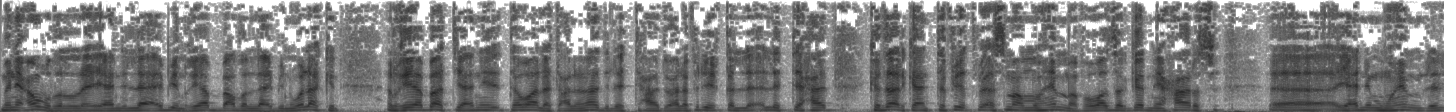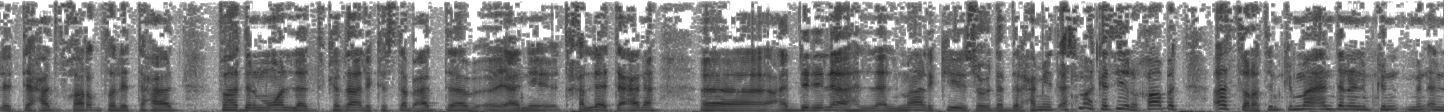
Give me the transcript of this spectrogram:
من يعوض يعني اللاعبين غياب بعض اللاعبين. ولكن الغيابات يعني توالت على نادي الاتحاد وعلى فريق الاتحاد. كذلك كان التفريط في أسماء مهمة. فواز القرني حارس آه يعني مهم للاتحاد في خارطه الاتحاد. فهد المولد كذلك استبعدت يعني تخليت عنه آه عبد الإله المالكي سعود عبد الحميد. أسماء كثيرة غابت أثرت. يمكن ما عندنا يمكن من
